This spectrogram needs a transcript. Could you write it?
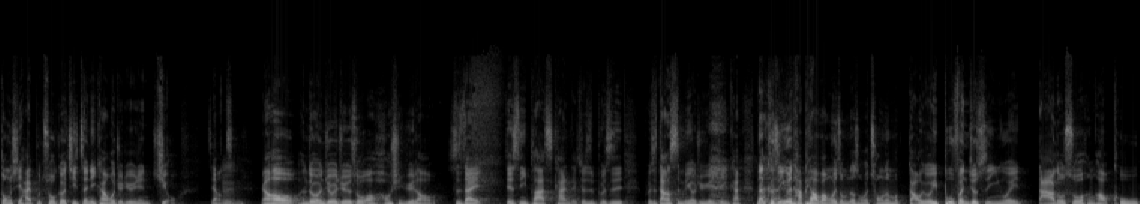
东西还不错，可是其实整体看会觉得有点久这样子。然后很多人就会觉得说，哦，好险月老是在 Disney Plus 看的，就是不是不是当时没有去院线看。那可是因为它票房为什么那时候会冲那么高？有一部分就是因为大家都说很好哭。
